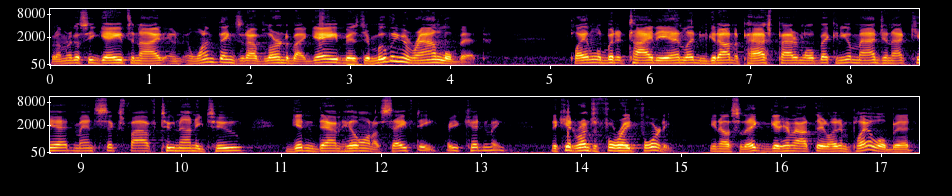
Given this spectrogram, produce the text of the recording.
But I'm going to go see Gabe tonight, and, one of the things that I've learned about Gabe is they're moving him around a little bit playing a little bit at tight end, letting him get out in the pass pattern a little bit. Can you imagine that kid, man, 6'5", 292, getting downhill on a safety? Are you kidding me? The kid runs a 4.840, you know, so they can get him out there and let him play a little bit.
